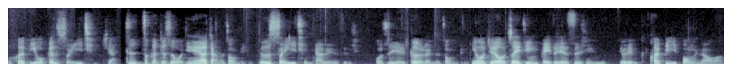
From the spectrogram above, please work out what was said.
会比我更随意请假。这这个就是我今天要讲的重点，就是随意请假这件事情。我自己的个人的重点，因为我觉得我最近被这件事情有点快逼疯，你知道吗？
